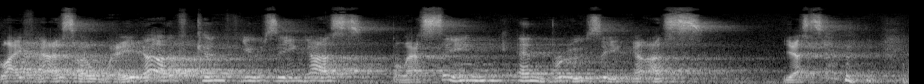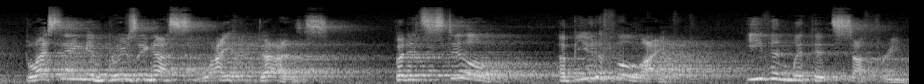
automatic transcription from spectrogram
life has a way of confusing us, blessing and bruising us. Yes. Blessing and bruising us, life does. But it's still a beautiful life, even with its suffering.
